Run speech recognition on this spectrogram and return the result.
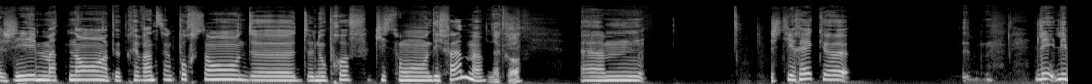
j'ai maintenant à peu près 25% de, de nos profs qui sont des femmes. D'accord. Je dirais que les, les,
